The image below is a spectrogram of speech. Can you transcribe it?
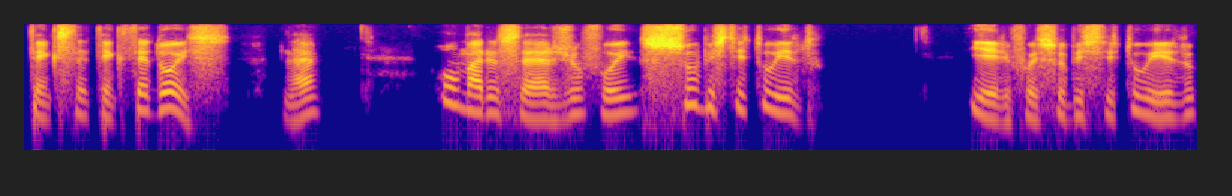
tem que, ser, tem que ter dois, né? O Mário Sérgio foi substituído e ele foi substituído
